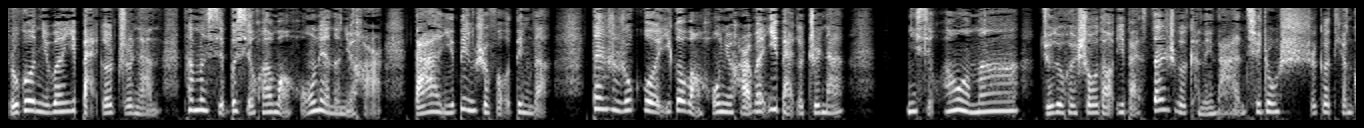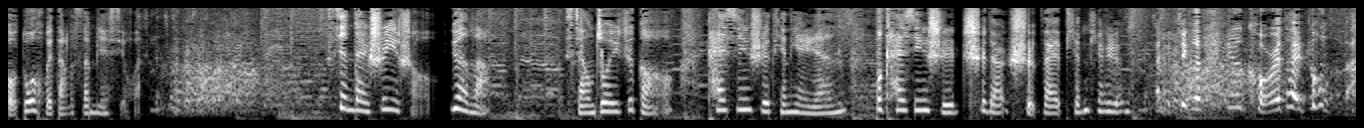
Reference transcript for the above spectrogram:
如果你问一百个直男，他们喜不喜欢网红脸的女孩，答案一定是否定的。但是如果一个网红女孩问一百个直男，你喜欢我吗？绝对会收到一百三十个肯定答案，其中十个舔狗多回答了三遍喜欢。现代诗一首愿望，想做一只狗，开心时舔舔人，不开心时吃点屎再舔舔人。哎，这个这个口味太重了吧？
